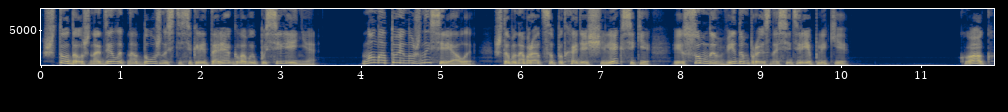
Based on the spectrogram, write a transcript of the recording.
что должна делать на должности секретаря главы поселения. Но на то и нужны сериалы, чтобы набраться подходящей лексики и с умным видом произносить реплики. «Как?»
